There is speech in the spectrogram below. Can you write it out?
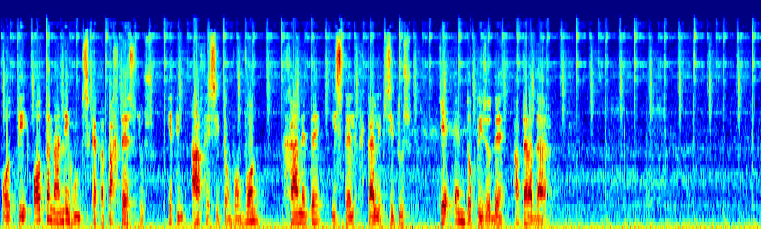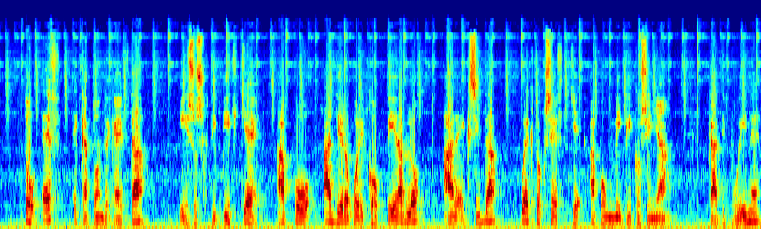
ότι όταν ανοίγουν τις καταπαχτές τους για την άφεση των βομβών χάνεται η stealth κάλυψή τους και εντοπίζονται από τα ραντάρ. Το F-117 ίσως χτυπήθηκε από αντιεροπορικό πύραυλο R-60 που εκτοξεύτηκε από MiG-29, κάτι που είναι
